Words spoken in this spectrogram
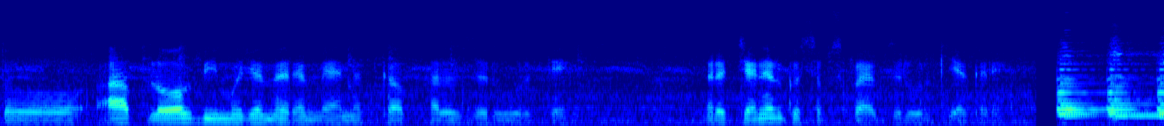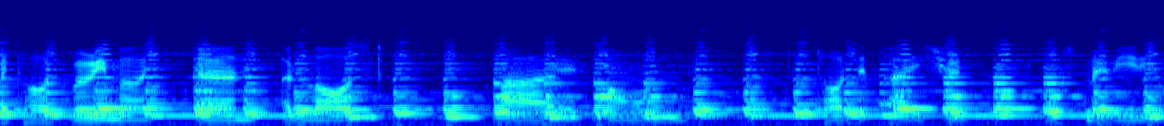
تو آپ لوگ بھی مجھے میرے محنت کا پھل ضرور دیں۔ میرے چینل کو سبسکرائب ضرور کیا کریں۔ I thought very much and at last I thought that I should post my video.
